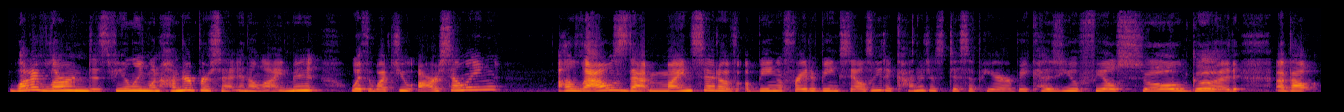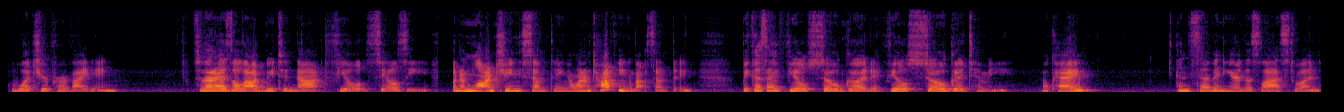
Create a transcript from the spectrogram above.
what I've learned is feeling 100% in alignment with what you are selling allows that mindset of, of being afraid of being salesy to kind of just disappear because you feel so good about what you're providing. So that has allowed me to not feel salesy when I'm launching something or when I'm talking about something because I feel so good. It feels so good to me. Okay? And seven here, this last one,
